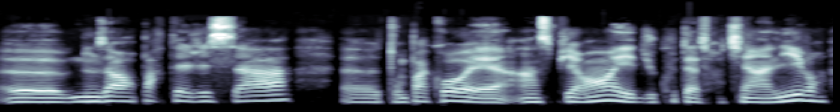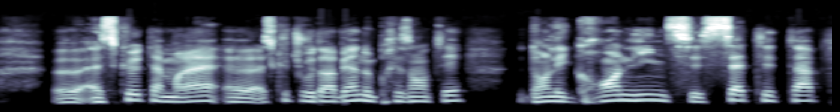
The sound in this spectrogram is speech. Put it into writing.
euh, nous avoir partagé ça. Euh, ton parcours est inspirant et du coup, tu as sorti un livre. Euh, est-ce que tu aimerais, est-ce que tu voudrais bien nous présenter dans les grandes lignes ces sept étapes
